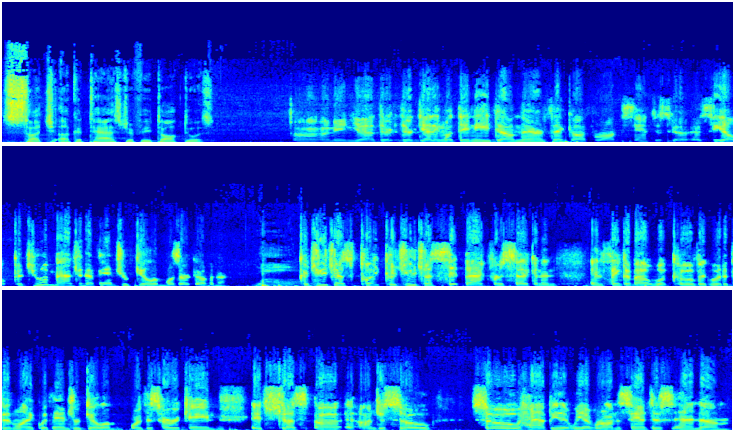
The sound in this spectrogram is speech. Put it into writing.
such a catastrophe? Talk to us. Uh, I mean, yeah, they're they're getting what they need down there. Thank God for Ron DeSantis. Uh, CL, could you imagine if Andrew Gillum was our governor? Wow. Could you just put? Could you just sit back for a second and and think about what COVID would have been like with Andrew Gillum or this hurricane? It's just, uh, I'm just so so happy that we have Ron DeSantis and. Um,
